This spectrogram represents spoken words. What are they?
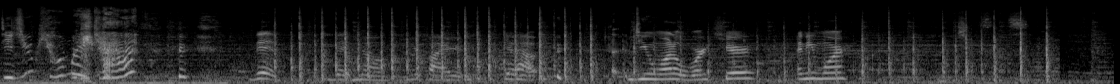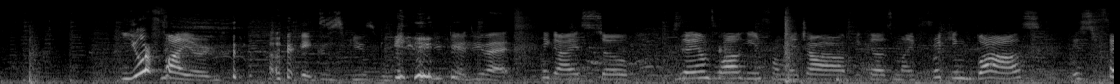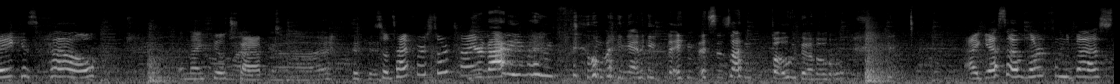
Did you kill my cat? Viv, Viv, no, you're fired. Get out. Do you want to work here anymore? You're fired! Excuse me. You can't do that. hey guys, so today I'm vlogging from my job because my freaking boss is fake as hell and I feel trapped. So time for story time. You're not even filming anything. This is on photo. I guess I learned from the best.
